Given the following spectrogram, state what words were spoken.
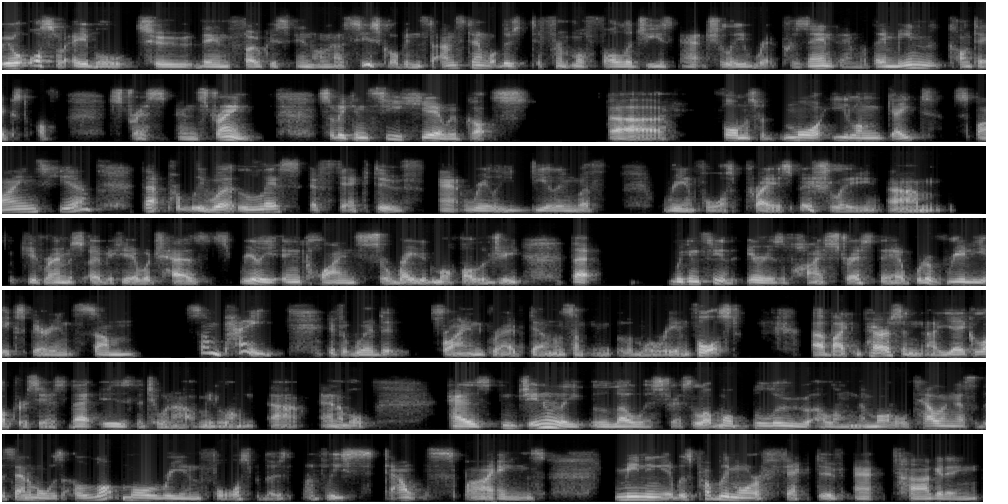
We were also able to then focus in on our sea scorpions to understand what those different morphologies actually represent and what they mean in the context of stress and strain. So we can see here we've got uh, forms with more elongate spines here that probably were less effective at really dealing with reinforced prey, especially um, Acutiramus over here, which has really inclined serrated morphology that we can see the areas of high stress there would have really experienced some, some pain if it were to try and grab down on something a little more reinforced. Uh, by comparison, uh, here, so that is the two and a half meter long uh, animal, has generally lower stress, a lot more blue along the model, telling us that this animal was a lot more reinforced with those lovely stout spines, meaning it was probably more effective at targeting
